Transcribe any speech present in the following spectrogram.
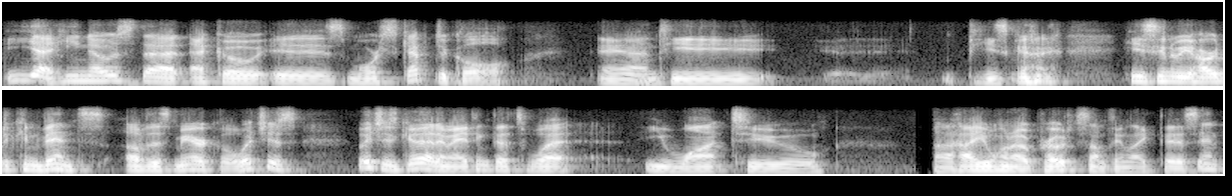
Yeah, he knows that Eko is more skeptical, and he he's gonna he's gonna be hard to convince of this miracle, which is which is good. I mean, I think that's what you want to uh, how you want to approach something like this, and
